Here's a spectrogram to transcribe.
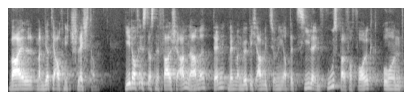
weil man wird ja auch nicht schlechter. Jedoch ist das eine falsche Annahme, denn wenn man wirklich ambitionierte Ziele im Fußball verfolgt und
